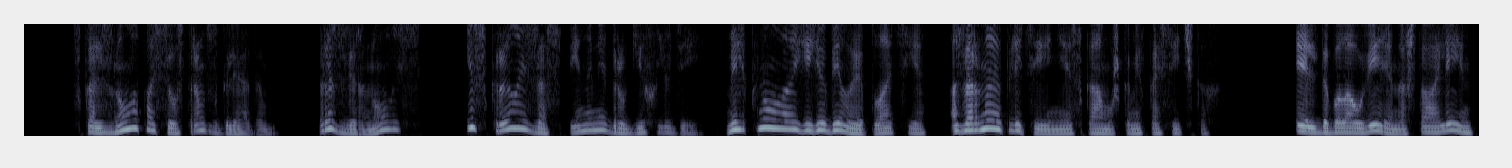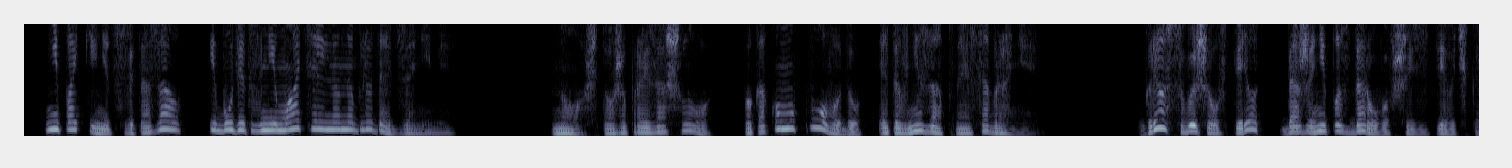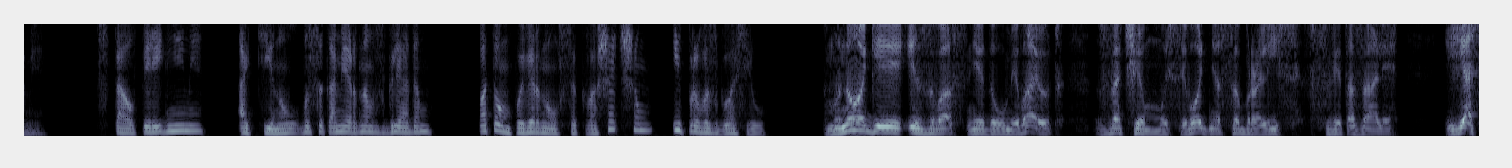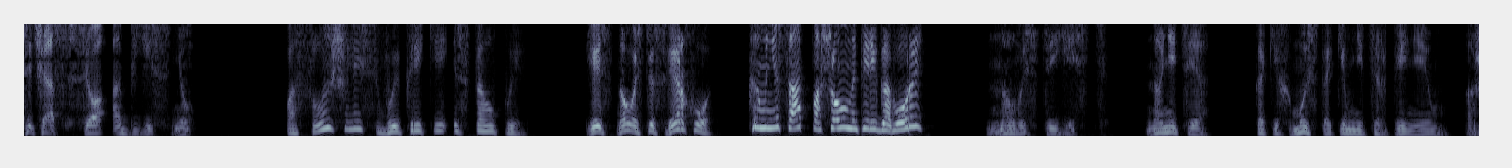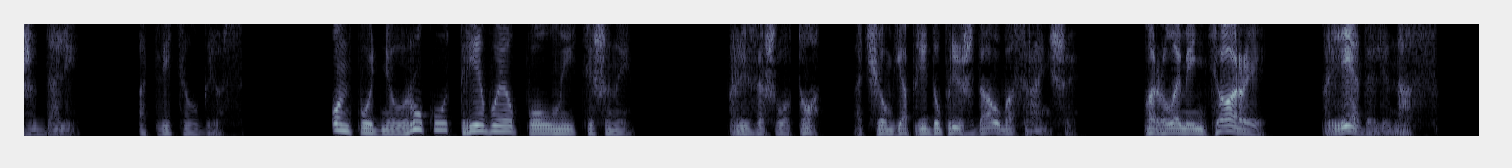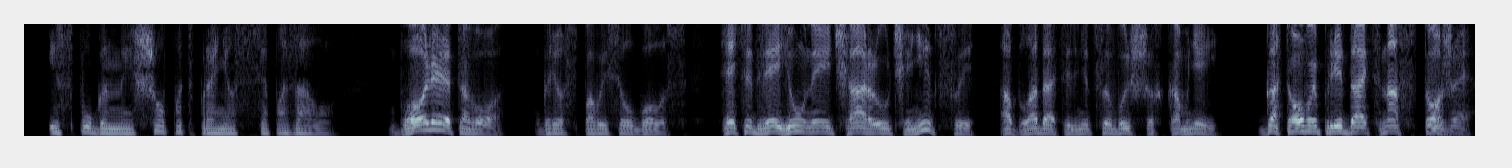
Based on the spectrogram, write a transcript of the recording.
скользнула по сестрам взглядом, развернулась и скрылась за спинами других людей. Мелькнуло ее белое платье, озорное плетение с камушками в косичках. Эльда была уверена, что Алейн не покинет светозал и будет внимательно наблюдать за ними. Но что же произошло? По какому поводу это внезапное собрание? Грёз вышел вперед, даже не поздоровавшись с девочками. Встал перед ними, окинул высокомерным взглядом, потом повернулся к вошедшим и провозгласил. «Многие из вас недоумевают, зачем мы сегодня собрались в светозале. Я сейчас все объясню». Послышались выкрики из толпы. «Есть новости сверху?» «Камнесад пошел на переговоры?» «Новости есть, но не те, каких мы с таким нетерпением ожидали, ответил Грёз. Он поднял руку, требуя полной тишины. Произошло то, о чем я предупреждал вас раньше. Парламентеры предали нас. Испуганный шепот пронесся по залу. Более того, Грёз повысил голос, эти две юные чары-ученицы, обладательницы высших камней, готовы предать нас тоже.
